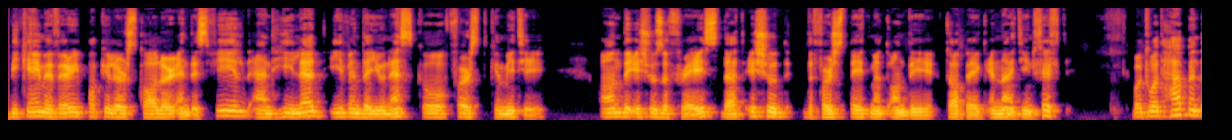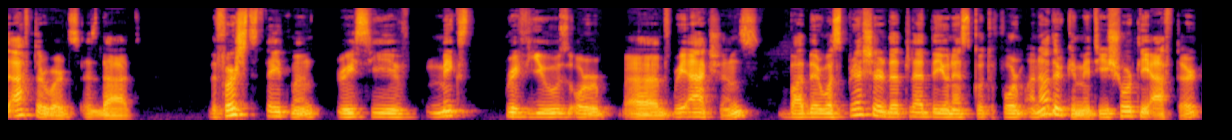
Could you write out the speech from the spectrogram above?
became a very popular scholar in this field, and he led even the UNESCO First Committee on the issues of race that issued the first statement on the topic in 1950. But what happened afterwards is that the first statement received mixed reviews or uh, reactions, but there was pressure that led the UNESCO to form another committee shortly after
